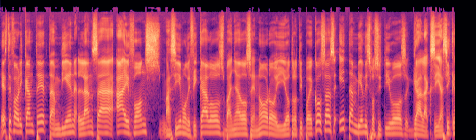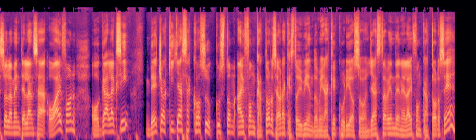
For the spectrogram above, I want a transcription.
este fabricante también lanza iPhones así modificados, bañados en oro y otro tipo de cosas, y también dispositivos Galaxy. Así que solamente lanza o iPhone o Galaxy. De hecho, aquí ya sacó su custom iPhone 14, ahora que estoy viendo. Mira, qué curioso. Ya está venden el iPhone 14.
